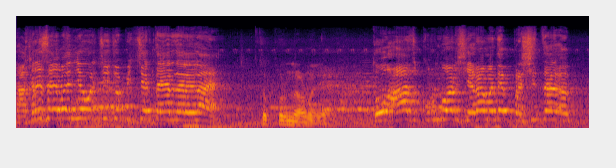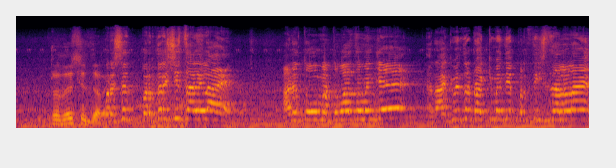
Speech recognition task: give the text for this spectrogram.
ठाकरे साहेबांच्या वरची जो पिक्चर तयार झालेला आहे तो कुरुंदवाडमध्ये आहे. तो आज कुरुंदवाड शहरामध्ये प्रसिद्ध प्रदर्शित झाला. प्रसिद्ध प्रदर्शित झालेला आहे. आणि तो महत्वाचं म्हणजे राघवेंद्र टॉकीमध्ये प्रदर्शित झालेला आहे.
